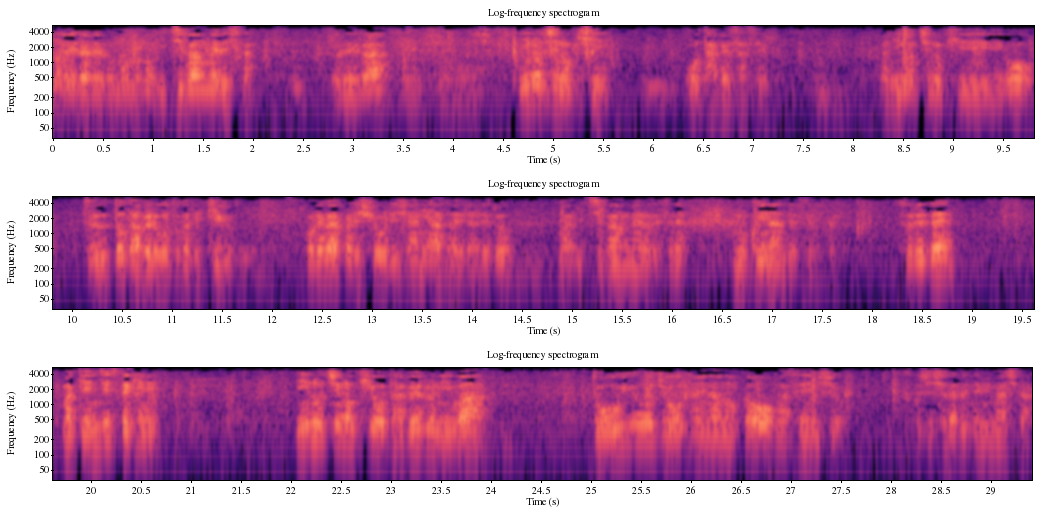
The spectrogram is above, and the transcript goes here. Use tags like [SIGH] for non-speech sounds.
与えられるものの一番目でした。それが、えーと命の木を食べさせる。まあ命の木をずっと食べることができる。これがやっぱり勝利者に与えられる、まあ、一番目のですね、報いなんです。それで、まあ、現実的に命の木を食べるにはどういう状態なのかを、まあ、先週少し調べてみました。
